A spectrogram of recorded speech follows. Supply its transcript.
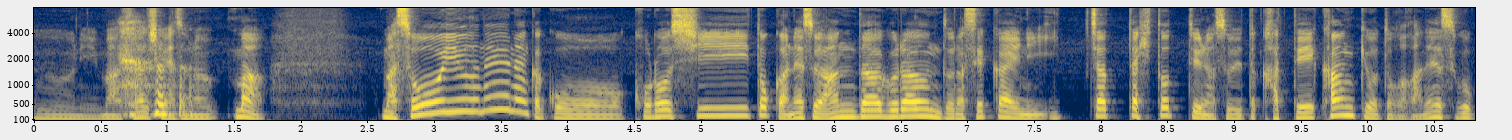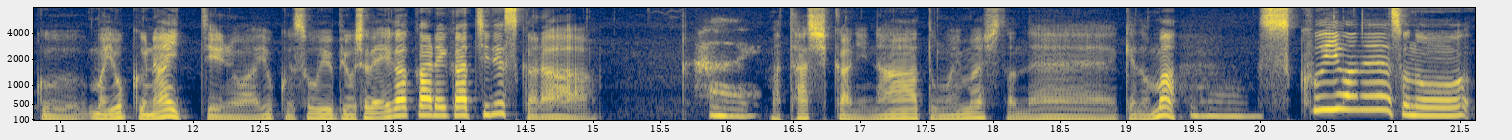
風に。まあ確かにその まあまあそういうねなんかこう殺しとかねそういうアンダーグラウンドな世界に行っちゃった人っていうのはそういった家庭環境とかがねすごくまあ良くないっていうのはよくそういう描写で描かれがちですから。はい、まあ確かになと思いましたね。けどまあうん、救いはねその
